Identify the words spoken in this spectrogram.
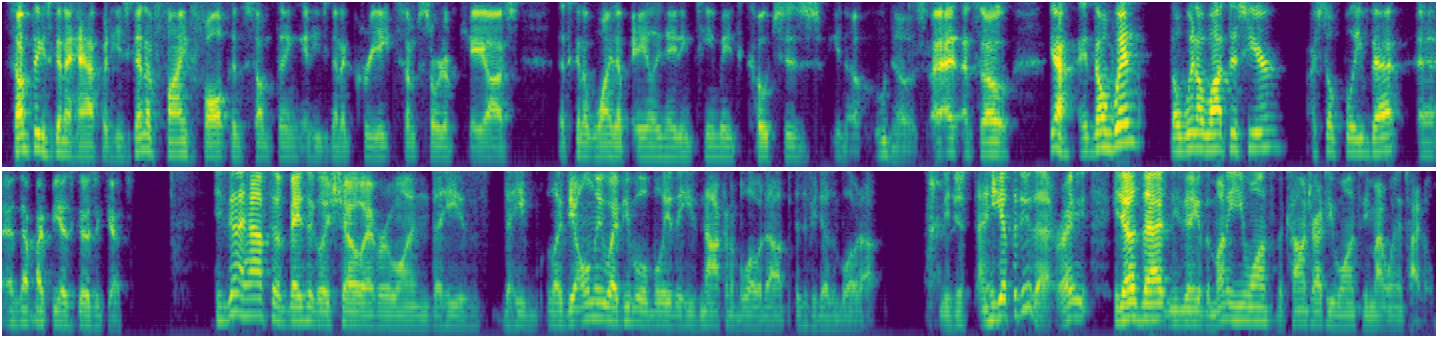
Something's going to happen. He's going to find fault in something and he's going to create some sort of chaos that's going to wind up alienating teammates, coaches, you know, who knows. And so, yeah, they'll win. They'll win a lot this year. I still believe that, and that might be as good as it gets. He's gonna have to basically show everyone that he's that he like the only way people will believe that he's not gonna blow it up is if he doesn't blow it up. He just and he gets to do that, right? He does that, and he's gonna get the money he wants and the contract he wants, and he might win a title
